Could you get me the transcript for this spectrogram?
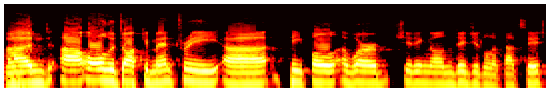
and uh, all the documentary uh, people were shooting on digital at that stage.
